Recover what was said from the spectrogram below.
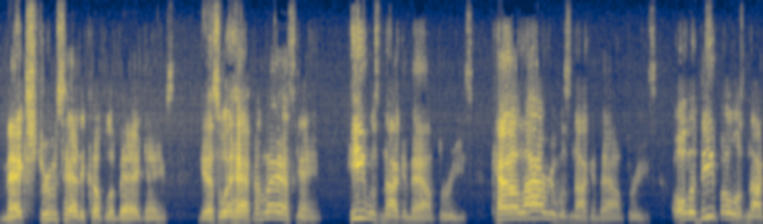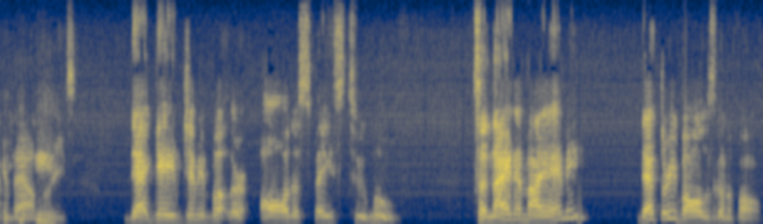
Max Strus had a couple of bad games. Guess what happened last game? He was knocking down threes. Kyle Lowry was knocking down threes. Oladipo was knocking down threes. That gave Jimmy Butler all the space to move. Tonight in Miami, that three ball is going to fall.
